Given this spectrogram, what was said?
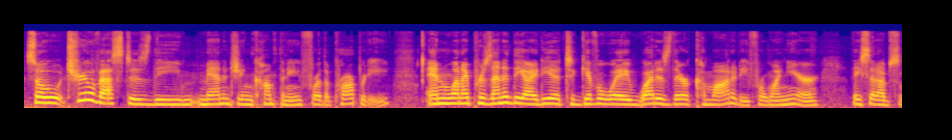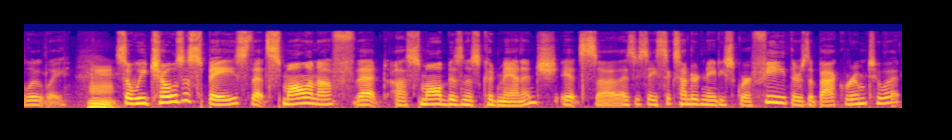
So TrioVest is the managing company for the property, and when I presented the idea to give away what is their commodity for one year, they said absolutely. So we chose a space that's small enough that a small business could manage. It's, uh, as you say, 680 square feet. There's a back room to it.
